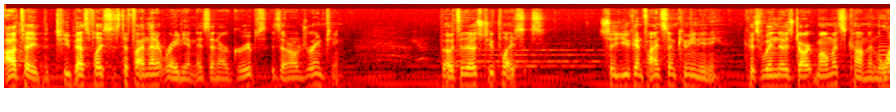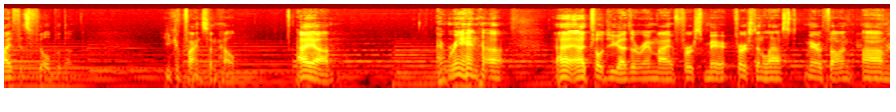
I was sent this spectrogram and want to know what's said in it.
I'll tell you, the two best places to find that at Radiant is in our groups, is in our dream team. Both of those two places. So you can find some community. Because when those dark moments come and life is filled with them, you can find some help. I, uh, I ran, uh, I, I, told you guys I ran my first, mar- first and last marathon. Um,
